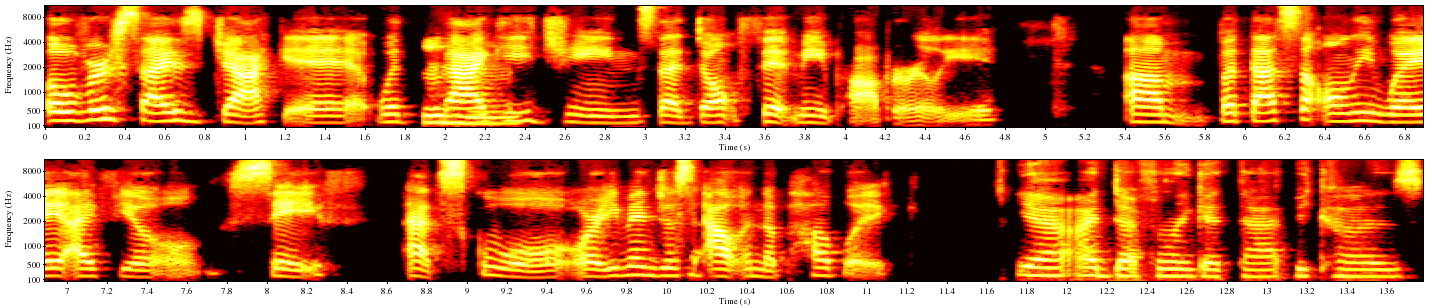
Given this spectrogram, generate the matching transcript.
oversized jacket with mm-hmm. baggy jeans that don't fit me properly um but that's the only way i feel safe at school or even just out in the public. Yeah i definitely get that because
